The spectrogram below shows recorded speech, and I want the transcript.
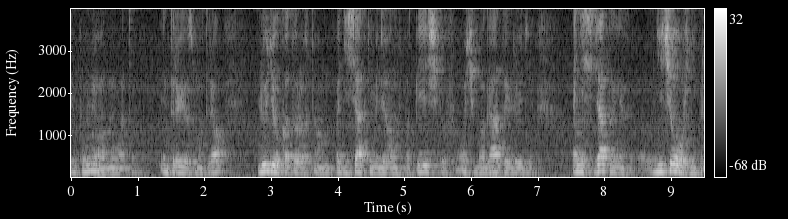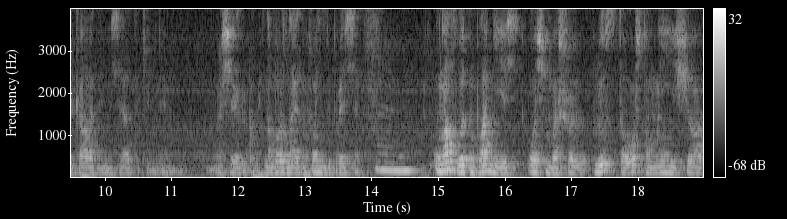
я помню одно это интервью смотрел, люди, у которых там по десятки миллионов подписчиков, очень богатые люди, они сидят на них, ничего уже не прикалывает, они сидят такие, блин, вообще, наоборот, на этом фоне депрессия. Mm. У нас в этом плане есть очень большой плюс того, что мы еще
